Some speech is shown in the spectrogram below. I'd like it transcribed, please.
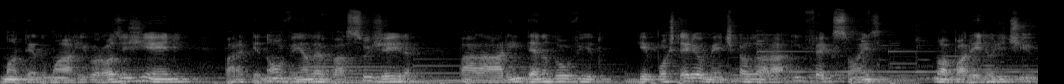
mantendo uma rigorosa higiene para que não venha levar sujeira para a área interna do ouvido, que posteriormente causará infecções no aparelho auditivo.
